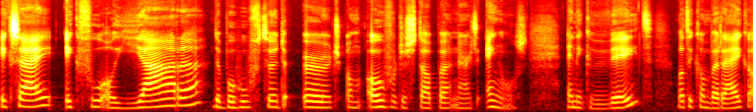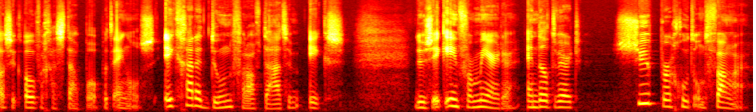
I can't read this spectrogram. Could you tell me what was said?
Ik zei: Ik voel al jaren de behoefte, de urge om over te stappen naar het Engels. En ik weet wat ik kan bereiken als ik over ga stappen op het Engels. Ik ga dit doen vanaf datum X. Dus ik informeerde en dat werd super goed ontvangen.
